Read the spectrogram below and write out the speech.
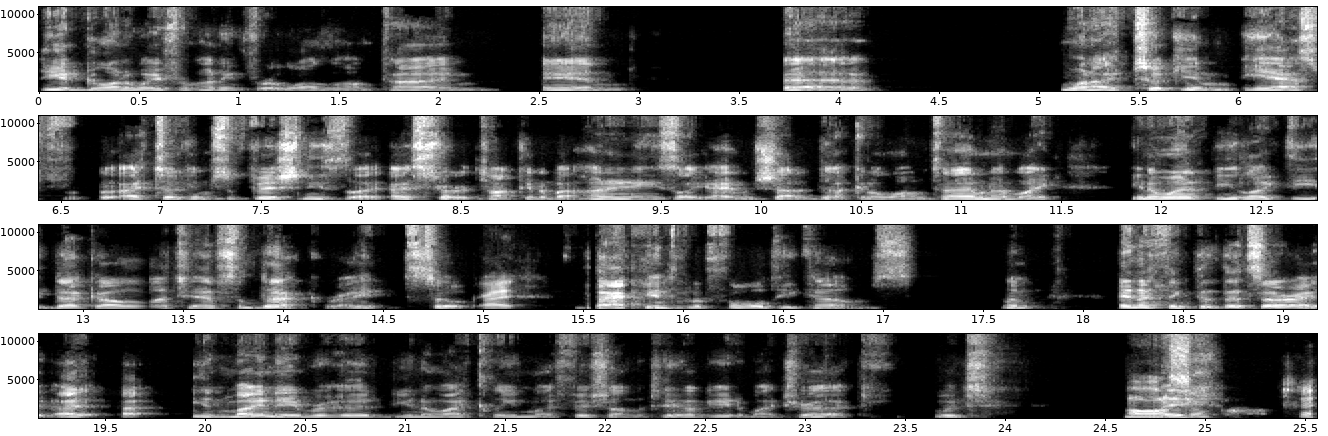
he had gone away from hunting for a long long time and uh when I took him, he asked, I took him some fish and he's like, I started talking about hunting. And he's like, I haven't shot a duck in a long time. And I'm like, you know what? You like to eat duck? I'll let you have some duck. Right. So right. back into the fold he comes. And, and I think that that's all right. I, I in my neighborhood, you know, I clean my fish on the tailgate of my truck, which awesome. May,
